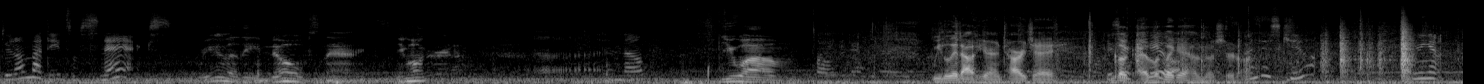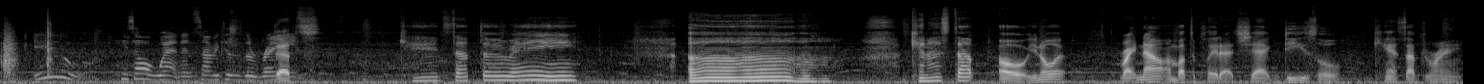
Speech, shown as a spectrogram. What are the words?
Dude, I'm about to eat some snacks. we Really, no snacks. You hungry right now? No. You um. We lit out here in Tarjay. These Look, I look like I have no shirt on. Aren't these cute? You get, ew. He's all wet and it's not because of the rain. That's. Can't stop the rain. Oh, can I stop? Oh, you know what? Right now, I'm about to play that Shaq Diesel. Can't stop the rain.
